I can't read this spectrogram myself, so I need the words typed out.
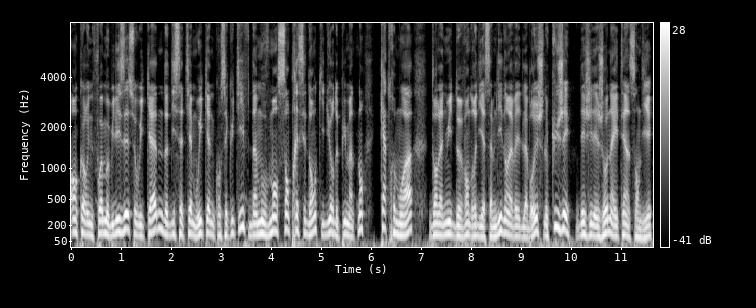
encore une fois mobilisés ce week-end, 17e week-end consécutif d'un mouvement sans précédent qui dure depuis maintenant 4 mois. Dans la nuit de vendredi à samedi, dans la vallée de la Bruche, le QG des Gilets jaunes a été incendié.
